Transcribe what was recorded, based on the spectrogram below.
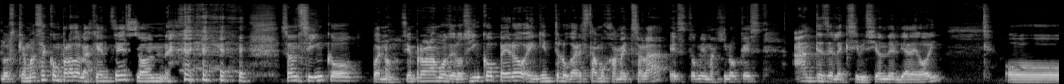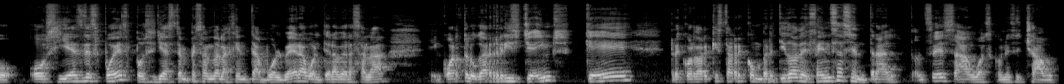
los que más ha comprado la gente son, son cinco. Bueno, siempre hablamos de los cinco, pero en quinto lugar está Mohamed Salah. Esto me imagino que es antes de la exhibición del día de hoy. O, o, si es después, pues ya está empezando la gente a volver, a voltear a ver a Salah. En cuarto lugar, Rhys James, que recordar que está reconvertido a defensa central. Entonces, aguas con ese chavo.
